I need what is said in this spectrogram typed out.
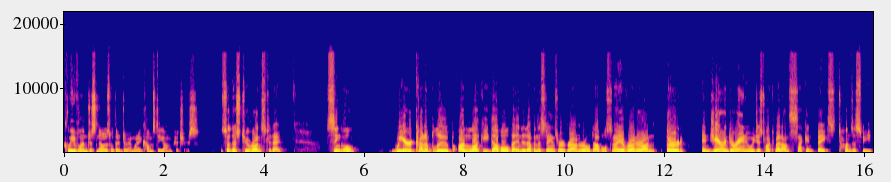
Cleveland just knows what they're doing when it comes to young pitchers. So there's two runs today. Single, weird kind of bloop, unlucky double that ended up in the stands for a ground mm-hmm. rule double. So now you have runner on third and Jarren Duran, who we just talked about on second base. Tons of speed.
